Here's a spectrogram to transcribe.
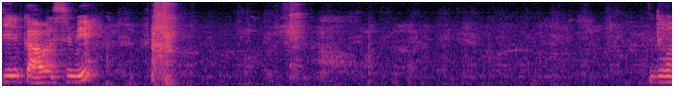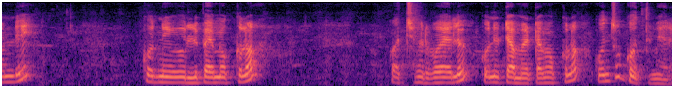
దీనికి కావాల్సినవి ఇదిగోండి. కొన్ని ఉల్లిపాయ ముక్కలు పచ్చిమిరపకాయలు కొన్ని టమాటా ముక్కలు కొంచెం కొత్తిమీర.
